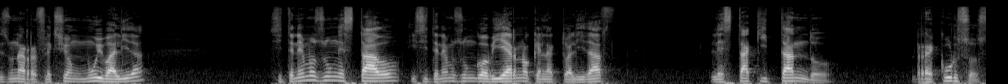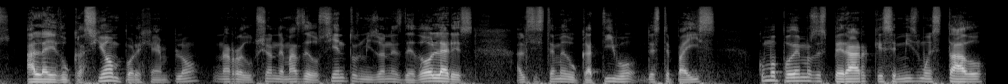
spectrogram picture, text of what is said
es una reflexión muy válida, si tenemos un Estado y si tenemos un gobierno que en la actualidad le está quitando recursos a la educación, por ejemplo, una reducción de más de 200 millones de dólares al sistema educativo de este país, ¿cómo podemos esperar que ese mismo Estado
